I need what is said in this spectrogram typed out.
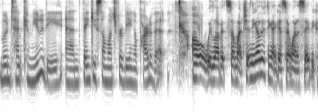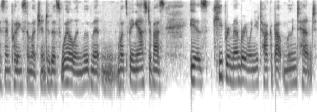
Moon Tent community. And thank you so much for being a part of it. Oh, we love it so much. And the other thing I guess I want to say, because I'm putting so much into this will and movement and what's being asked of us, is keep remembering when you talk about Moon Tent,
